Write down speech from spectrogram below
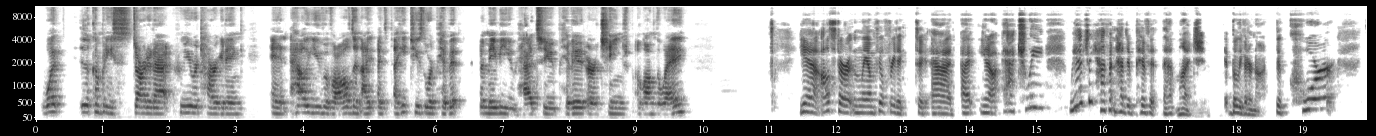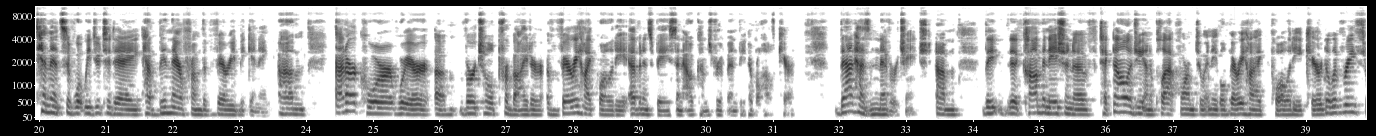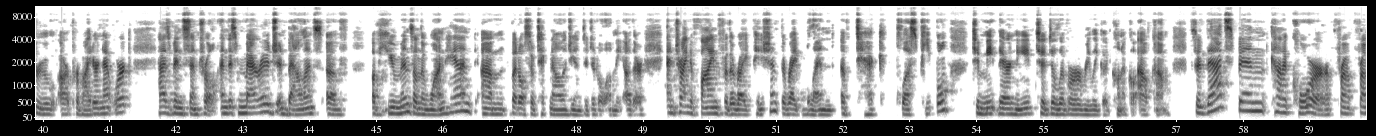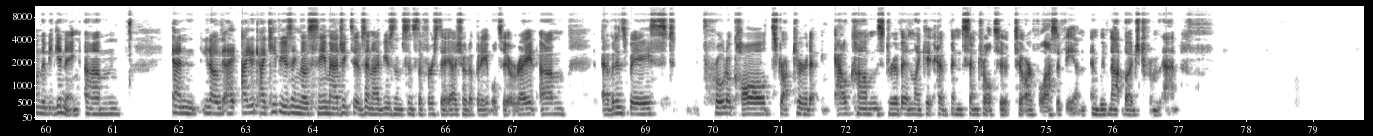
what the company started at, who you were targeting, and how you've evolved. And I, I, I hate to use the word pivot, but maybe you had to pivot or change along the way. Yeah, I'll start, and Liam, feel free to, to add. Uh, you know, actually, we actually haven't had to pivot that much, believe it or not. The core tenets of what we do today have been there from the very beginning. Um, at our core, we're a virtual provider of very high quality, evidence based, and outcomes driven behavioral health care that has never changed. Um, the the combination of technology and a platform to enable very high quality care delivery through our provider network has been central. And this marriage and balance of of humans on the one hand, um, but also technology and digital on the other, and trying to find for the right patient the right blend of tech plus people to meet their need to deliver a really good clinical outcome. So that's been kind of core from from the beginning. Um, and you know I, I, I keep using those same adjectives and i've used them since the first day i showed up at AbleTo right um, evidence-based protocol structured outcomes driven like it have been central to, to our philosophy and, and we've not budged from that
